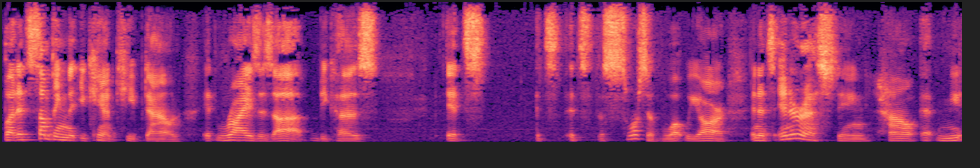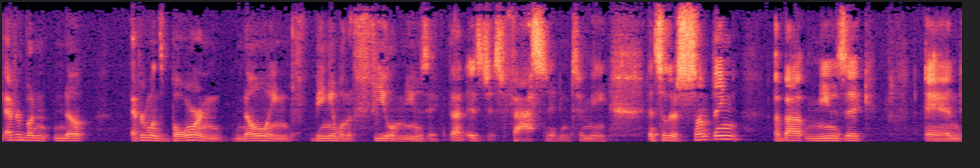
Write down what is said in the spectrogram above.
But it's something that you can't keep down. It rises up because it's it's it's the source of what we are, and it's interesting how everyone know everyone's born knowing, being able to feel music. That is just fascinating to me, and so there's something about music and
